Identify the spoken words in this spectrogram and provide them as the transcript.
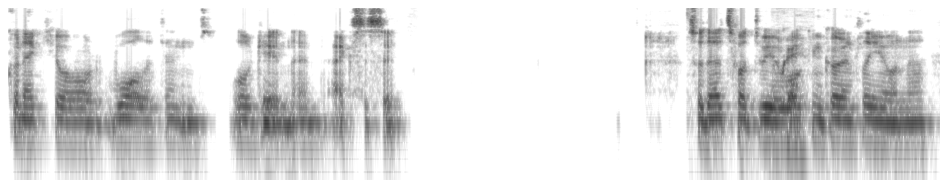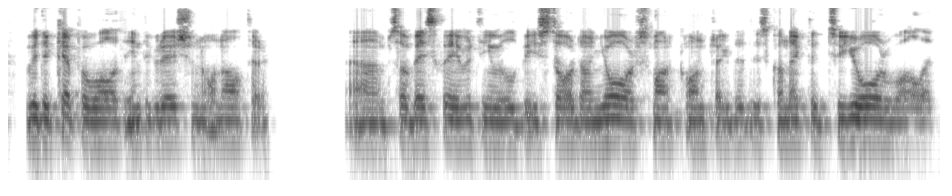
connect your wallet and log in and access it. So that's what we are okay. working currently on uh, with the Keplr wallet integration on Alter. Um, so basically, everything will be stored on your smart contract that is connected to your wallet.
